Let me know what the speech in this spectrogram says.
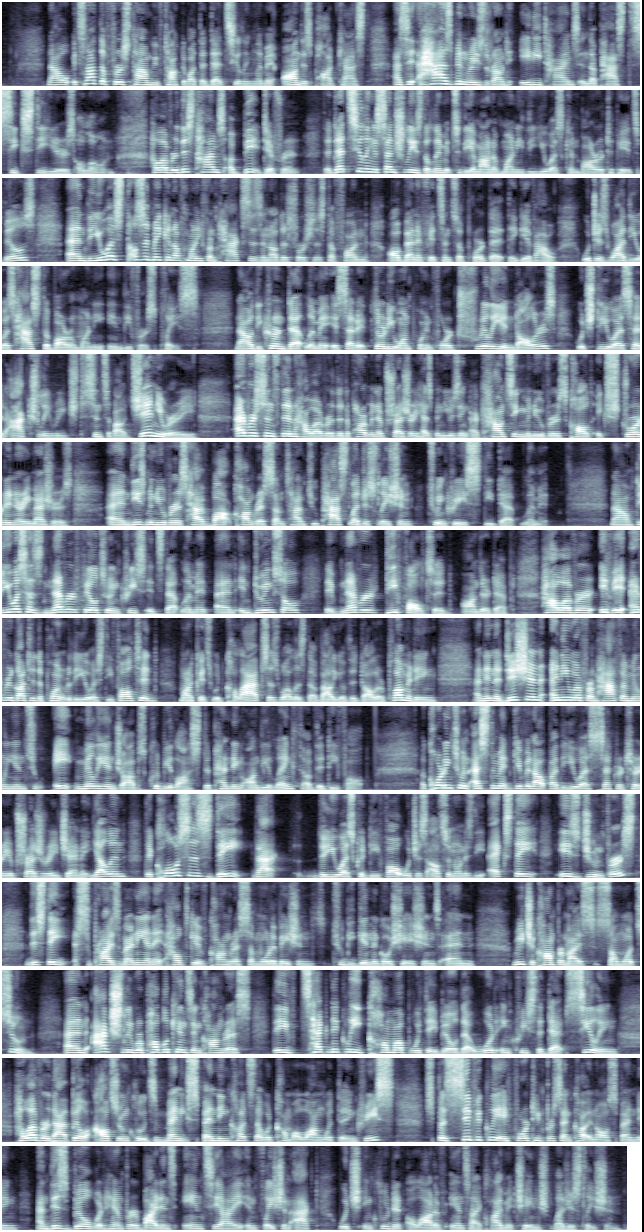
Now, it's not the first time we've talked about the debt ceiling limit on this podcast, as it has been raised around 80 times in the past 60 years alone. However, this time's a bit different. The debt ceiling essentially is the limit to the amount of money the US can borrow to pay its bills, and the US doesn't make enough money from taxes and other sources to fund all benefits and support that they give out, which is why the US has to borrow money in the first place. Now, the current debt limit is set at $31.4 trillion, which the US had actually reached since about January. Ever since then, however, the Department of Treasury has been using accounting maneuvers called extraordinary measures, and these maneuvers have bought Congress some time to pass legislation to increase the debt limit. Now, the US has never failed to increase its debt limit, and in doing so, they've never defaulted on their debt. However, if it ever got to the point where the US defaulted, markets would collapse as well as the value of the dollar plummeting. And in addition, anywhere from half a million to 8 million jobs could be lost depending on the length of the default. According to an estimate given out by the US Secretary of Treasury Janet Yellen, the closest date that the US could default, which is also known as the X date, is June 1st. This date surprised many and it helped give Congress some motivation to begin negotiations and reach a compromise somewhat soon. And actually, Republicans in Congress, they've technically come up with a bill that would increase the debt ceiling. However, that bill also includes many spending cuts that would come along with the increase, specifically a 14% cut in all spending. And this bill would hamper Biden's Anti Inflation Act, which included a lot of anti climate change legislation.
